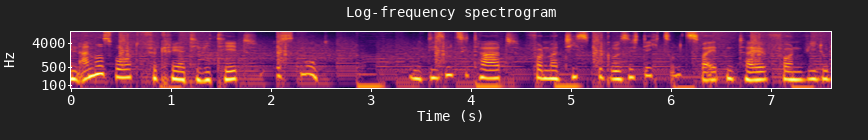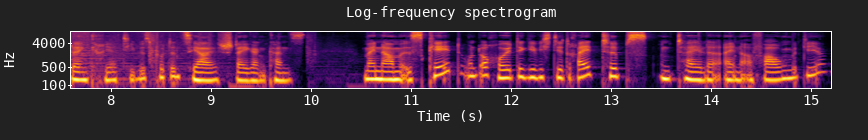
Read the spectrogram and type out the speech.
Ein anderes Wort für Kreativität ist Mut. Mit diesem Zitat von Matisse begrüße ich dich zum zweiten Teil von Wie du dein kreatives Potenzial steigern kannst. Mein Name ist Kate und auch heute gebe ich dir drei Tipps und teile eine Erfahrung mit dir,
